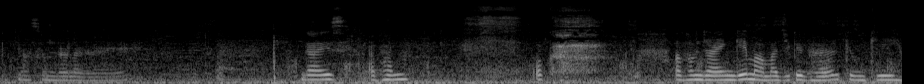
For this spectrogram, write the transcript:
कितना सुंदर लग रहा है। गाइस अब हम अब हम जाएँगे मामा जी के घर, क्योंकि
